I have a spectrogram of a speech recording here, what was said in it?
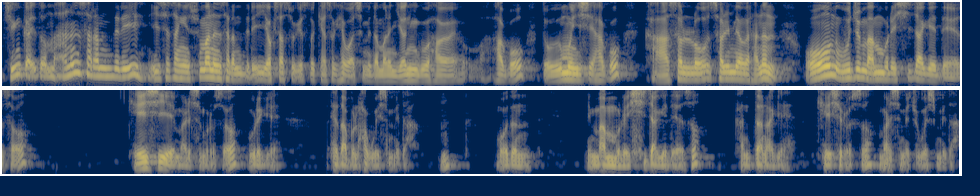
지금까지도 많은 사람들이 이 세상에 수많은 사람들이 역사 속에서도 계속 해왔습니다만 연구하고 또 의문시하고 가설로 설명을 하는 온 우주 만물의 시작에 대해서 계시의 말씀으로서 우리에게 대답을 하고 있습니다. 음? 모든 만물의 시작에 대해서 간단하게 계시로서 말씀해 주고 있습니다.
